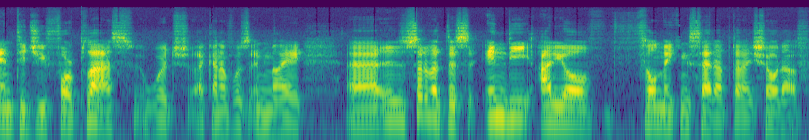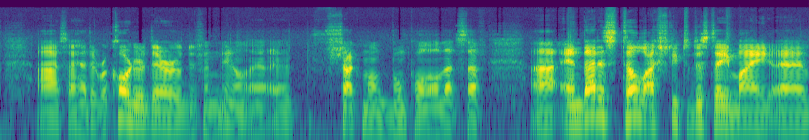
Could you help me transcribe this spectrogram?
NTG4 Plus, which I kind of was in my uh, sort of at this indie audio filmmaking setup that I showed off. so I had the recorder there, different, you know, shock mount, boom pole, all that stuff. Uh, and that is still actually to this day my uh,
